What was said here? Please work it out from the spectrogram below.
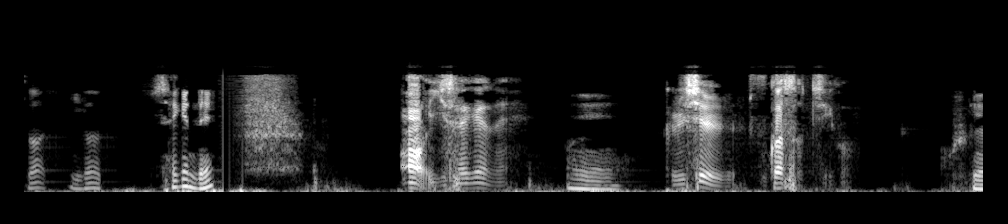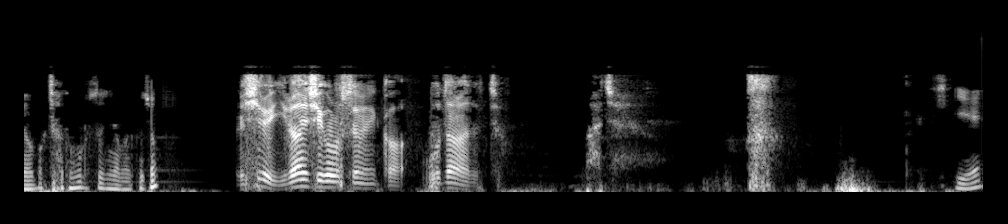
이거, 이거, 세 개인데? 어, 이 세 개네. 예. 글씨를 누가 썼지, 이거? 그래요. 막 자동으로 써지나 봐요. 그죠? 글씨를 이런 식으로 쓰니까 못 알아듣죠. 맞아요. 예.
